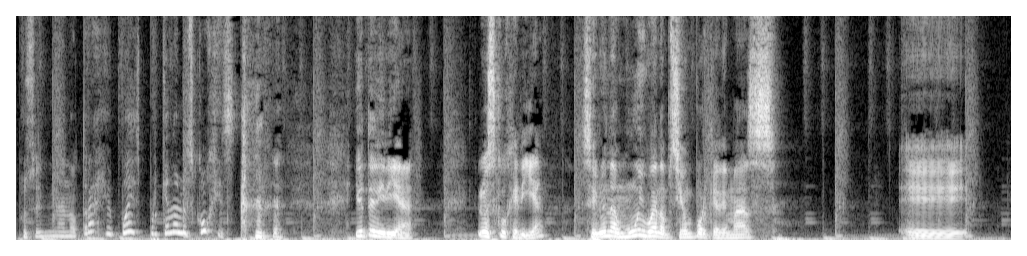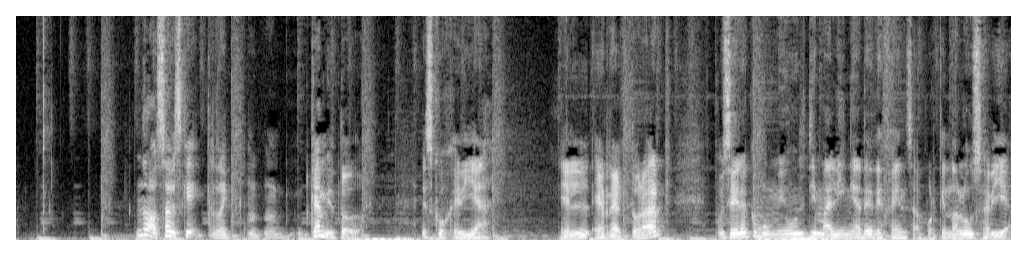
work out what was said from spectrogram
pues el nanotraje, pues, ¿por qué no lo escoges? yo te diría, lo escogería, sería una muy buena opción porque además, eh, no, ¿sabes qué? cambio todo. Escogería el, el reactor ARC pues sería como mi última línea de defensa, porque no lo usaría,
